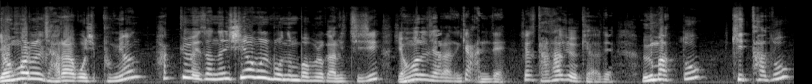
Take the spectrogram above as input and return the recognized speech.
영어를 잘하고 싶으면 학교에서는 시험을 보는 법을 가르치지 영어를 잘하는 게 안 돼. 그래서 다 사교육해야 돼. 음악도 기타도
